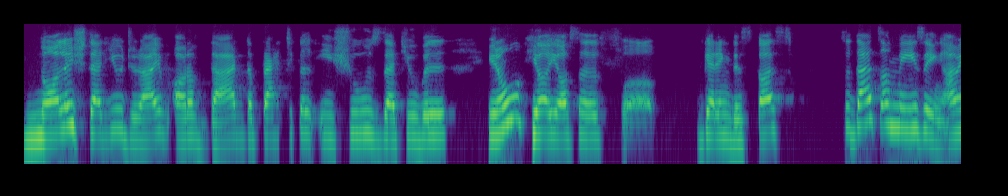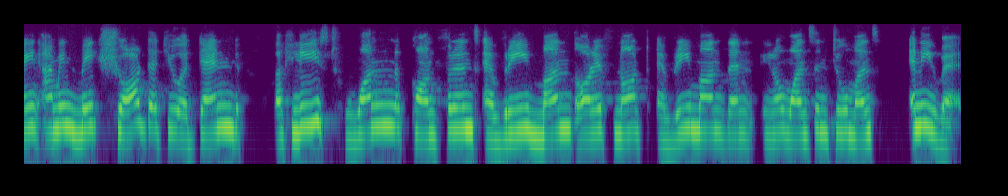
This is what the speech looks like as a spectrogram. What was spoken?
knowledge that you derive out of that, the practical issues that you will you know hear yourself uh, getting discussed. So that's amazing. I mean, I mean, make sure that you attend at least one conference every month, or if not every month, then you know once in two months anywhere.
